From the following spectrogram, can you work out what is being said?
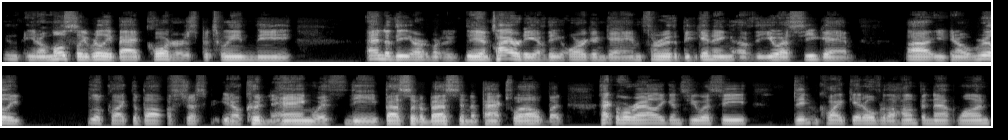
you know, mostly really bad quarters between the end of the or the entirety of the Oregon game through the beginning of the USC game uh, you know, really looked like the Buffs just, you know, couldn't hang with the best of the best in the Pac 12. But heck of a rally against USC. Didn't quite get over the hump in that one,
